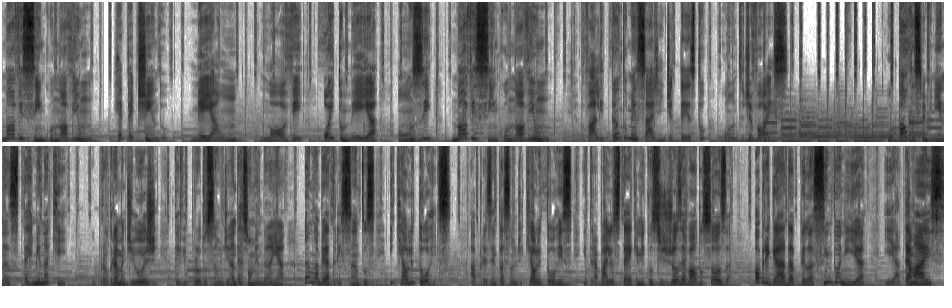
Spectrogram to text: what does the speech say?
9591. Repetindo, 61 98611 9591. Vale tanto mensagem de texto quanto de voz. O Pautas Femininas termina aqui. O programa de hoje teve produção de Anderson Mendanha, Ana Beatriz Santos e Kelly Torres. apresentação de Kelly Torres e trabalhos técnicos de Josevaldo Souza. Obrigada pela sintonia e até mais!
